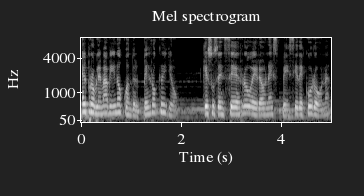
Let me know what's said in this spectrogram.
El problema vino cuando el perro creyó que su cencerro era una especie de corona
